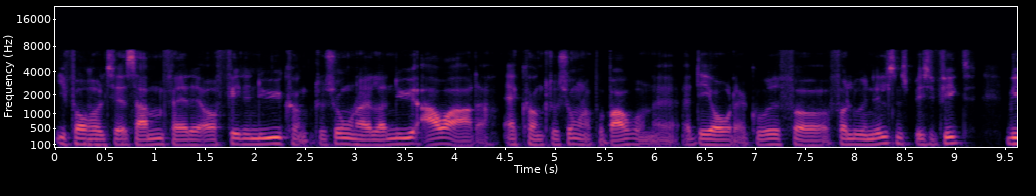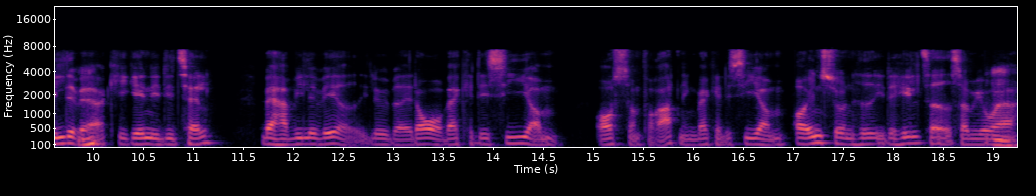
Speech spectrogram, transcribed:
i forhold til at sammenfatte og finde nye konklusioner eller nye afarter af konklusioner på baggrund af, af det år, der er gået. For, for Louis Nielsen specifikt ville det være at kigge ind i de tal. Hvad har vi leveret i løbet af et år? Hvad kan det sige om os som forretning? Hvad kan det sige om øjensundhed i det hele taget, som jo er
